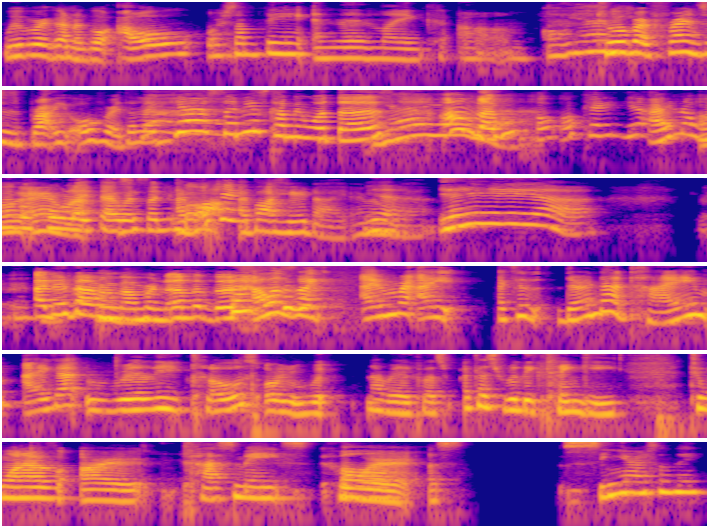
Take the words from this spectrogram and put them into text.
we were gonna go out or something, and then like, um, Oh yeah, two of our friends just brought you over. They're like, "Yeah, Sunny's coming with us." Yeah, yeah, I'm like, "Oh, okay, yeah, I know we Oh, were I cool remember. like that with Sunny, I but bought, okay, I bought hair dye. I remember yeah. that. yeah, yeah, yeah, yeah. I did not remember none of this. I was like, I remember I because during that time I got really close or re- not really close. I guess really clingy to one of our classmates who Oh. were a senior or something.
